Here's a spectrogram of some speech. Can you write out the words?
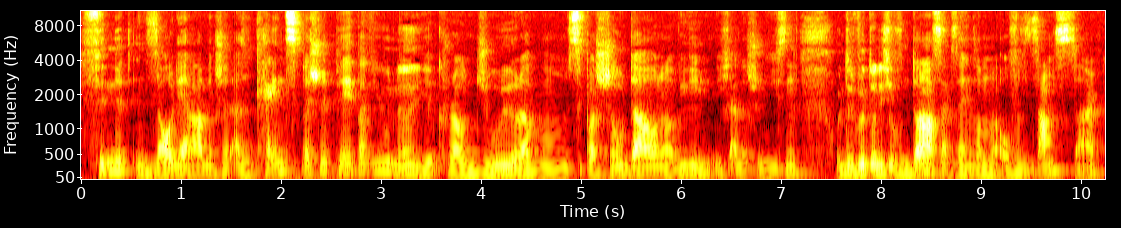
findet in Saudi-Arabien statt. Also kein Special Pay-Per-View, ne? Hier Crown Jewel oder Super Showdown oder wie die nicht alle schon hießen. Und das wird doch nicht auf den Donnerstag sein, sondern auf den Samstag.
